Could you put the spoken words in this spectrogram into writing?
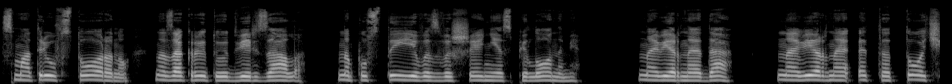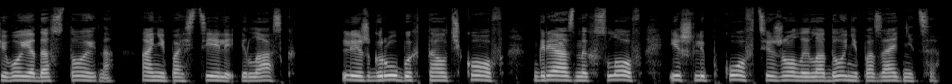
смотрю в сторону, на закрытую дверь зала, на пустые возвышения с пилонами. Наверное, да. Наверное, это то, чего я достойна, а не постели и ласк. Лишь грубых толчков, грязных слов и шлепков тяжелой ладони по заднице.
